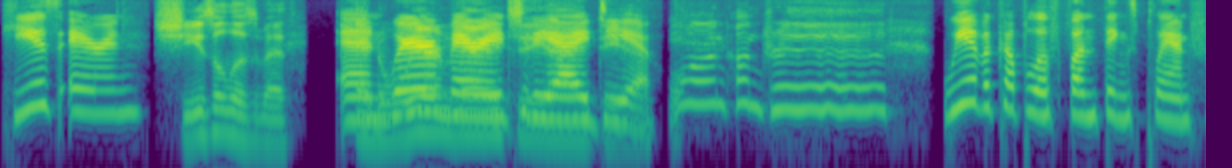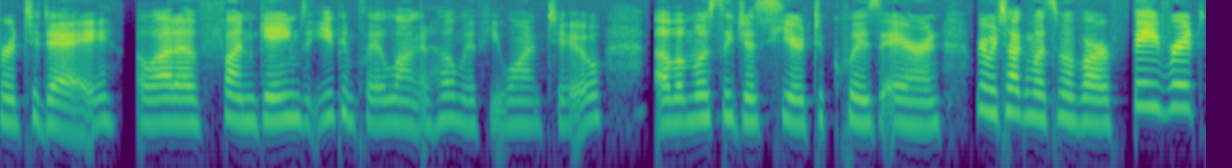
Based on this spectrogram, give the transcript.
He is Aaron, she's Elizabeth, and, we're, married, to the idea. One hundred. We have a couple of fun things planned for today. A lot of fun games that you can play along at home if you want to, uh, but mostly just here to quiz Aaron. We're going to be talking about some of our favorite,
